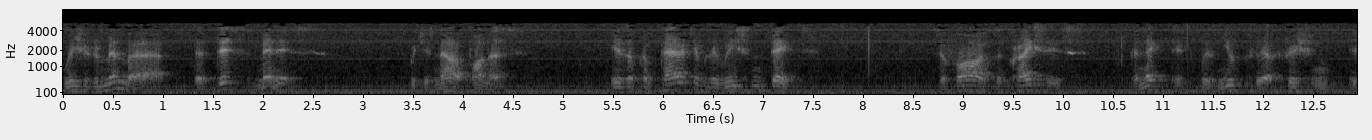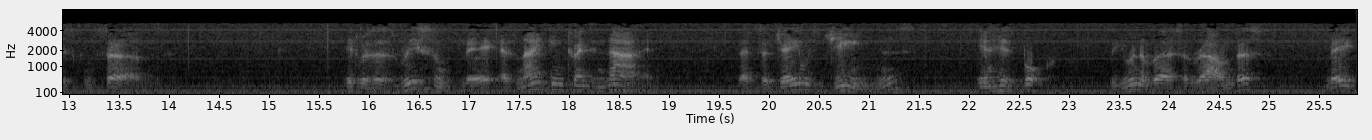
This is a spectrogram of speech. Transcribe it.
We should remember that this menace, which is now upon us, is of comparatively recent date, so far as the crisis connected with nuclear fission is concerned. It was as recently as 1929 that Sir James Jeans, in his book The Universe Around Us, made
